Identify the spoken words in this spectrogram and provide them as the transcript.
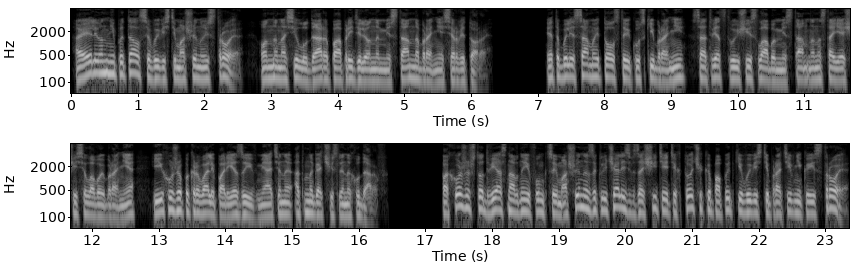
А Элион не пытался вывести машину из строя, он наносил удары по определенным местам на броне сервитора. Это были самые толстые куски брони, соответствующие слабым местам на настоящей силовой броне, и их уже покрывали порезы и вмятины от многочисленных ударов. Похоже, что две основные функции машины заключались в защите этих точек и попытке вывести противника из строя,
